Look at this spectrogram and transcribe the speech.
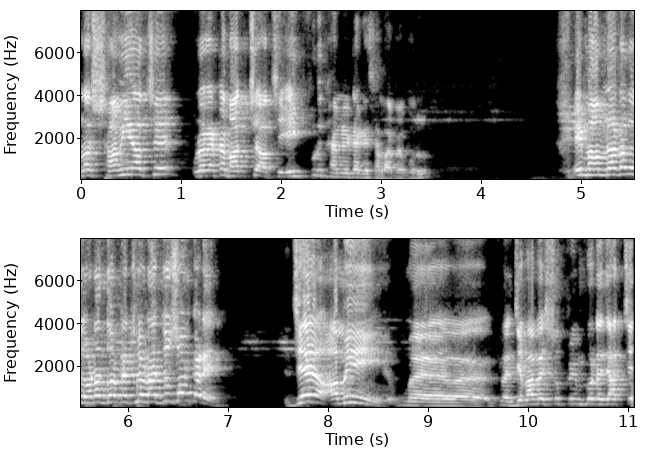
ওনার স্বামী আছে, ওনার একটা বাচ্চা আছে, এই পুরো ফ্যামিলিটাকে চালাবে, বলুন। এই মামলাটা তো লড়ার দরকার ছিল রাজ্য সরকারের। যে আমি যেভাবে সুপ্রিম কোর্টে যাচ্ছে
